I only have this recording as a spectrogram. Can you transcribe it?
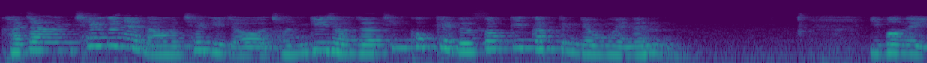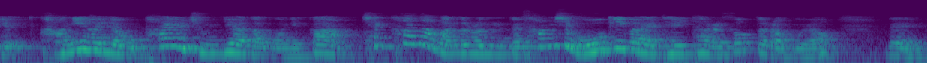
가장 최근에 나온 책이죠. 전기전자 팅커캐드 서킷 같은 경우에는 이번에 예- 강의하려고 파일 준비하다 보니까 책 하나 만들었는데 35기가의 데이터를 썼더라고요. 네.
